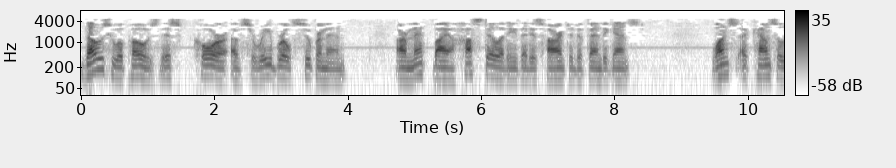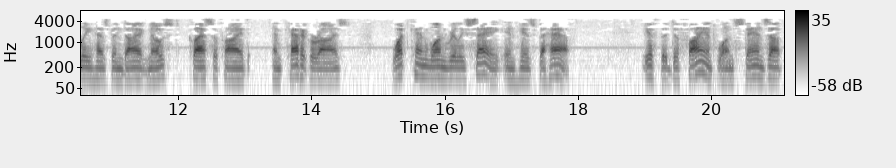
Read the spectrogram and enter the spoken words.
Those who oppose this corps of cerebral supermen are met by a hostility that is hard to defend against. Once a counselee has been diagnosed, classified, and categorized, what can one really say in his behalf? If the defiant one stands up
